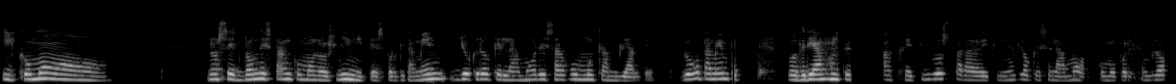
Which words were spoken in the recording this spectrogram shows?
Y cómo, no sé, dónde están como los límites, porque también yo creo que el amor es algo muy cambiante. Luego también podríamos adjetivos para definir lo que es el amor, como por ejemplo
